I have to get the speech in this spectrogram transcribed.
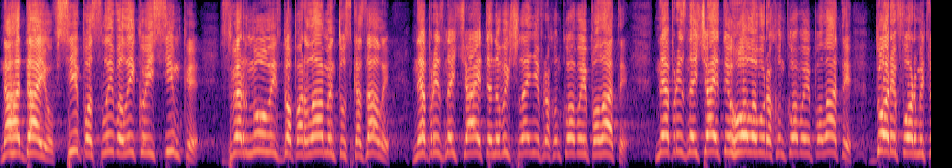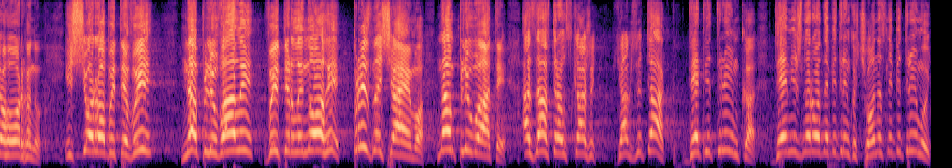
Нагадаю, всі посли Великої Сімки звернулись до парламенту, сказали: не призначайте нових членів рахункової палати, не призначайте голову рахункової палати до реформи цього органу. І що робите ви? Наплювали, витерли ноги, призначаємо. Нам плювати. А завтра скажуть, як же так? Де підтримка? Де міжнародна підтримка? Чого нас не підтримують?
